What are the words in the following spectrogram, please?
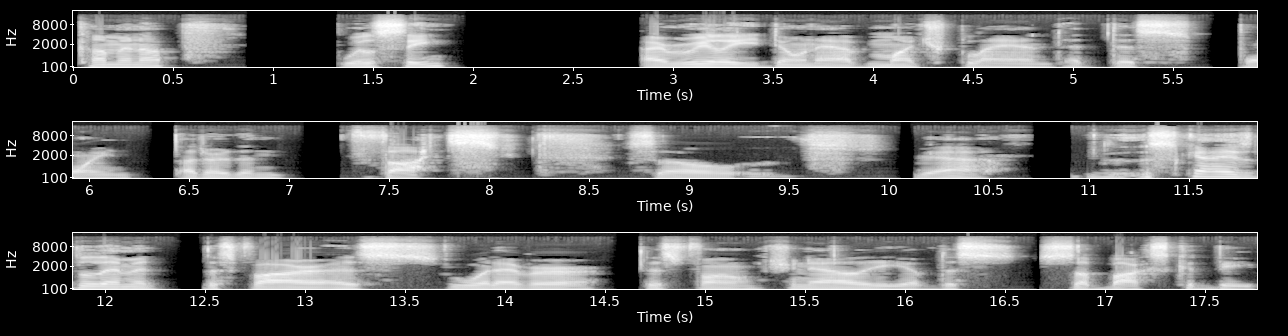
coming up. We'll see. I really don't have much planned at this point other than thoughts. So, yeah. The sky is the limit as far as whatever this functionality of this sub box could be.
